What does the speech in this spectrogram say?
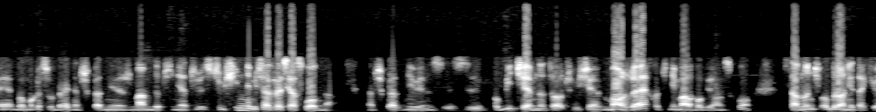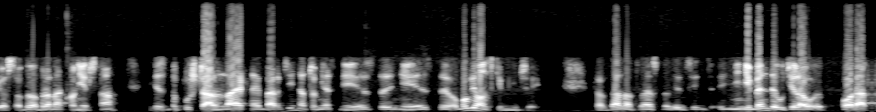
e, bo mogę sobie wyobrazić na przykład, nie wiem, że mam do czynienia czy- z czymś innym niż agresja słowna, na przykład, nie wiem, z, z pobiciem, no to oczywiście może, choć nie ma obowiązku, stanąć w obronie takiej osoby. Obrona konieczna jest dopuszczalna jak najbardziej, natomiast nie jest, nie jest obowiązkiem niczyim. Prawda? Natomiast no więc nie, nie będę udzielał porad,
